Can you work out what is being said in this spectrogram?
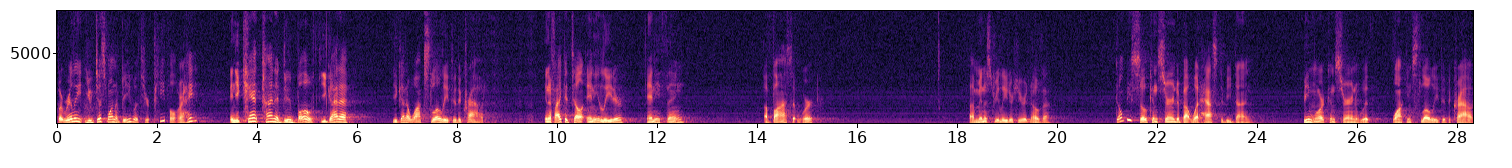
But really, you just want to be with your people, right? And you can't kind of do both. You gotta, you gotta walk slowly through the crowd. And if I could tell any leader anything, a boss at work, a ministry leader here at Nova, don't be so concerned about what has to be done. Be more concerned with walking slowly through the crowd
